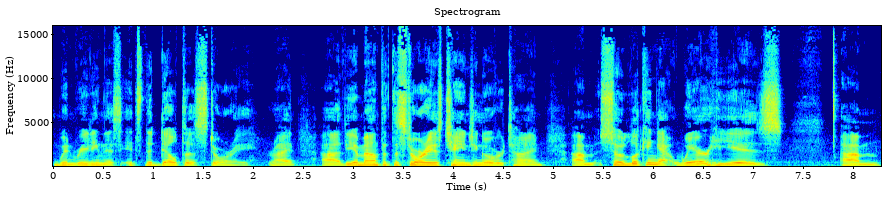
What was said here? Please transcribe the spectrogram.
when reading this, it's the delta story, right? Uh, the amount that the story is changing over time. Um, so looking at where he is, um,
